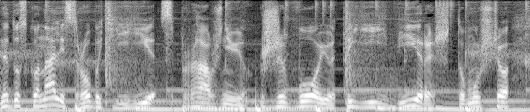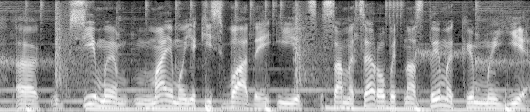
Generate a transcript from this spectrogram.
недосконалість робить її справжньою, живою. Ти їй віриш, тому що е, всі ми маємо якісь вади, і саме це робить нас тими, ким ми є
